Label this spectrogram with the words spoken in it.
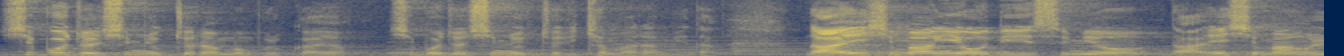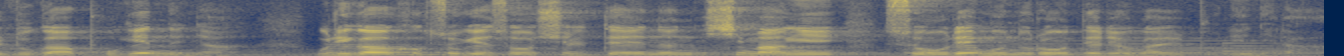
15절 16절 한번 볼까요? 15절 16절 이렇게 말합니다. 나의 희망이 어디 있으며 나의 희망을 누가 보겠느냐? 우리가 흙 속에서 쉴 때에는 희망이 소울의 문으로 내려갈 뿐이니라.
